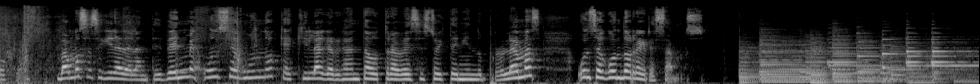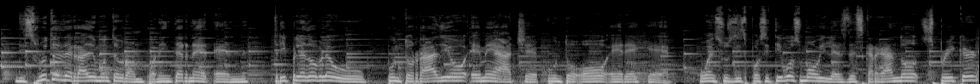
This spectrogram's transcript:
ok, vamos a seguir adelante. Denme un segundo que aquí la garganta otra vez estoy teniendo problemas. Un segundo, regresamos. Disfrute de Radio Montebrón por internet en www.radiomh.org o en sus dispositivos móviles descargando Spreaker,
